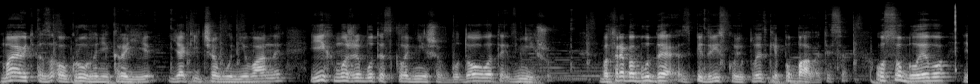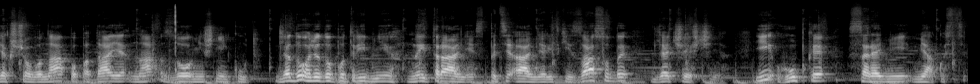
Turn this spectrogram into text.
Мають заокруглені краї, як і чавунні ванни, їх може бути складніше вбудовувати в нішу. Бо треба буде з підрізкою плитки побавитися, особливо якщо вона попадає на зовнішній кут. Для догляду потрібні нейтральні спеціальні рідкі засоби для чищення і губки середньої м'якості.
